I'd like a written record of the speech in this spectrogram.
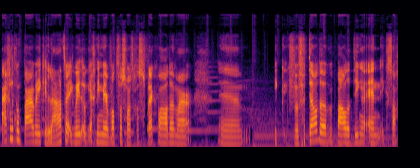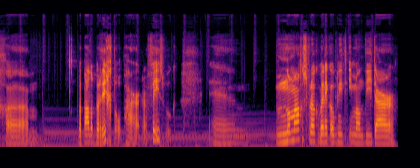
eigenlijk een paar weken later, ik weet ook echt niet meer wat voor soort gesprek we hadden, maar uh, ik, ik, we vertelden bepaalde dingen en ik zag ehm, bepaalde berichten op haar eh, Facebook. normaal gesproken ben ik ook niet iemand die daar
